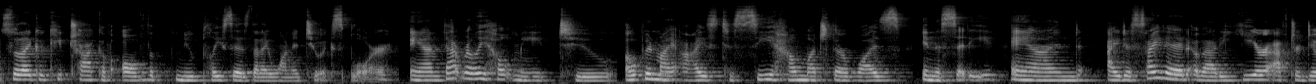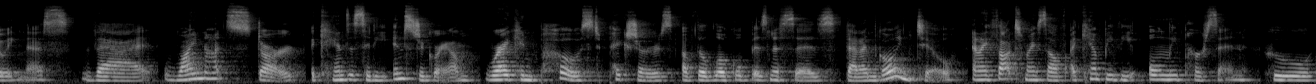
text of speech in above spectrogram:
so that I could keep track of all the new places that I wanted to explore. And that really helped me to open my eyes to see how much there was in the city. And I decided about a year after doing this that why not start a Kansas City Instagram where I can post pictures of the local businesses that I'm going to. And I thought to myself, I can't be the only person who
